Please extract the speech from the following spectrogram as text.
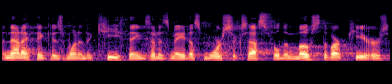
And that, I think, is one of the key things that has made us more successful than most of our peers,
